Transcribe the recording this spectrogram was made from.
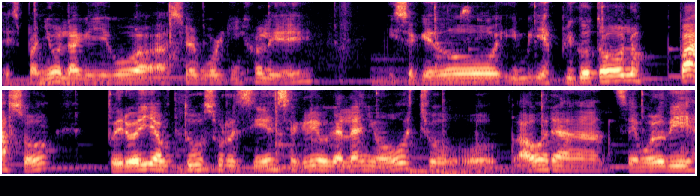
española que llegó a hacer Working Holiday y se quedó y, y explicó todos los pasos, pero ella obtuvo su residencia creo que al año 8 o ahora se demoró 10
